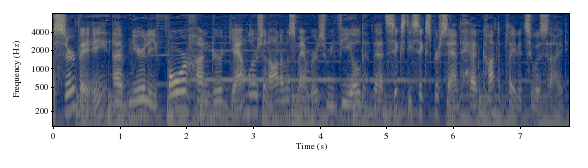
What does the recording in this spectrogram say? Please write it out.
A survey of nearly 400 Gamblers Anonymous members revealed that 66% had contemplated suicide,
